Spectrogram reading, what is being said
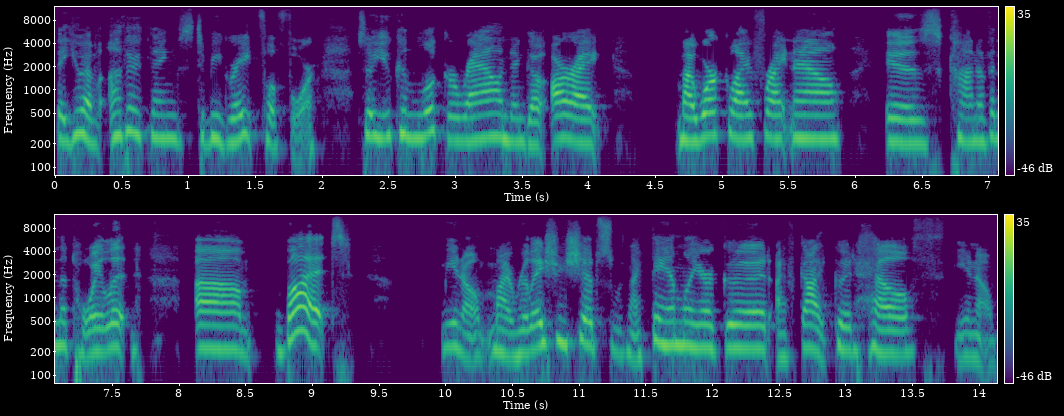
that you have other things to be grateful for. So you can look around and go all right my work life right now is kind of in the toilet um, but you know my relationships with my family are good. I've got good health you know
